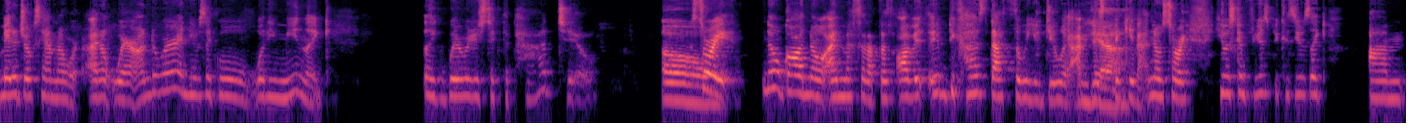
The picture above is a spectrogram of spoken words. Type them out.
made a joke saying I'm not wear, I don't wear underwear, and he was like, "Well, what do you mean, like, like where would you stick the pad to?" Oh, Sorry, no, God, no, I messed it up. That's obviously because that's the way you do it. I'm just Yeah. thinking that. No, sorry, he was confused because he was like, um,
